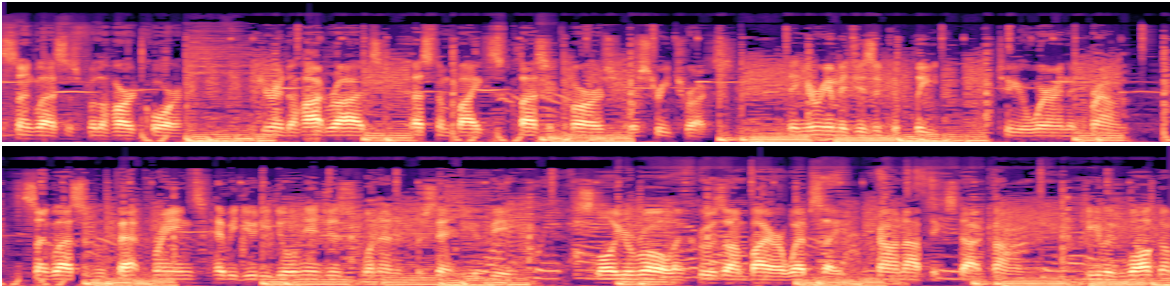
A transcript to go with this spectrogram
sunglasses for the hardcore. If you're into hot rods, custom bikes, classic cars, or street trucks, then your image isn't complete until you're wearing the crown. Sunglasses with fat frames, heavy duty dual hinges, 100% UV. Slow your roll and cruise on by our website, crownoptics.com. Dealers welcome,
